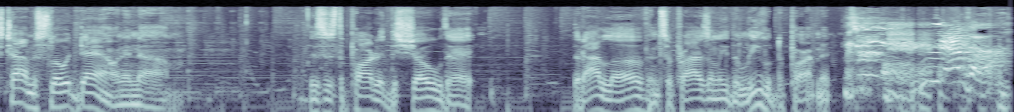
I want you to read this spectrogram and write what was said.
it's time to slow it down. And um, this is the part of the show that that I love, and surprisingly, the legal department Never.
